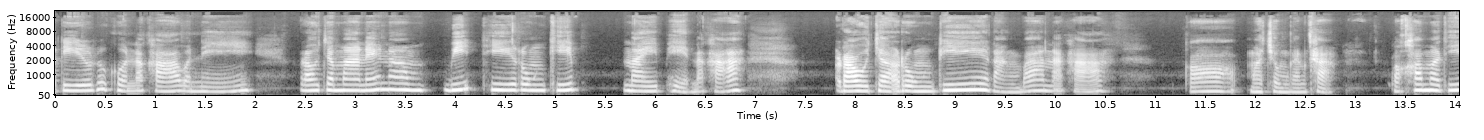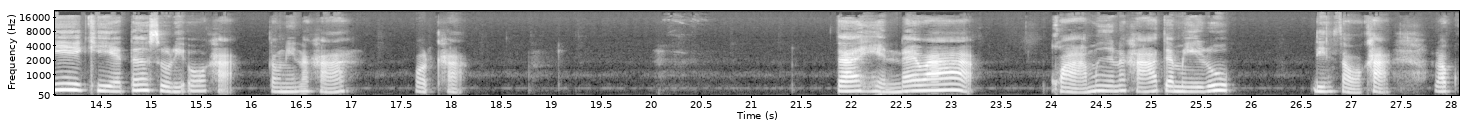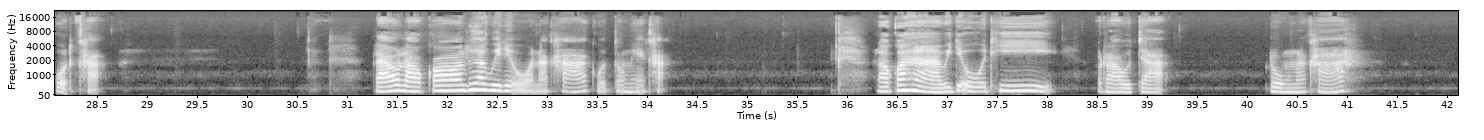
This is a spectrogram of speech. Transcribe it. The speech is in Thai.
วัสดีทุกคนนะคะวันนี้ เราจะมาแนะนำวิธีลงคลิปในเพจนะคะ เราจะลงที่หลังบ้านนะคะ ก็มาชมกันค่ะเราเข้ามาที่ Creator Studio ค่ะ ตรงนี้นะคะกดค่ะ จะเห็นได้ว่าขวามือนะคะจะมีรูปดินสอค่ะ เรากดค่ะ แล้วเราก็เลือกวิดีโอนะคะ กดตรงนี้ค่ะ เราก็หาวิดีโอที่เราจะลงนะคะ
